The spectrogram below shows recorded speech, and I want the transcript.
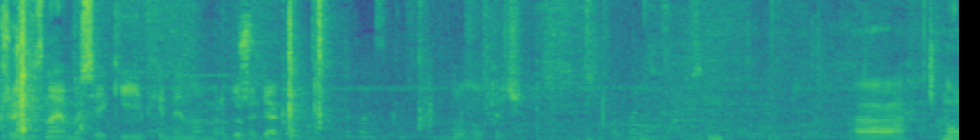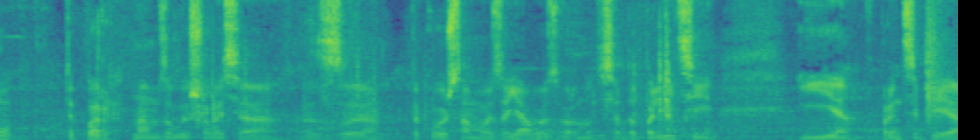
вже дізнаємося, який вхідний номер. Дуже дякуємо. До зустрічі. Е, ну, тепер нам залишилося з такою ж самою заявою звернутися до поліції. І, в принципі,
